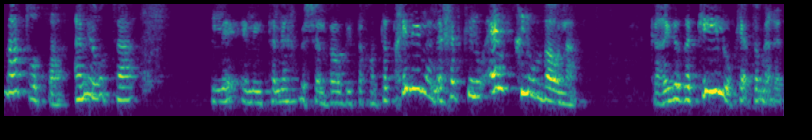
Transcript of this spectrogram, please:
מה את רוצה? אני רוצה להתהלך בשלווה וביטחון. תתחילי ללכת כאילו אין כלום בעולם. כרגע זה כאילו, כי את אומרת,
